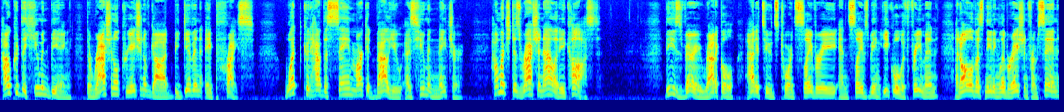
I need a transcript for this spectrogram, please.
How could the human being, the rational creation of God, be given a price? What could have the same market value as human nature? How much does rationality cost? These very radical attitudes towards slavery and slaves being equal with freemen and all of us needing liberation from sin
